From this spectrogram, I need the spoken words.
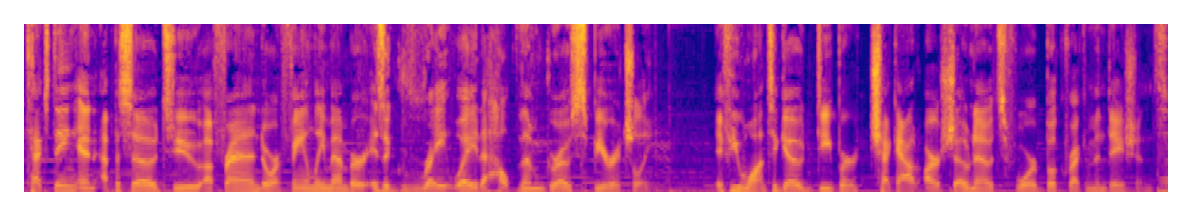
Texting an episode to a friend or a family member is a great way to help them grow spiritually. If you want to go deeper, check out our show notes for book recommendations.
